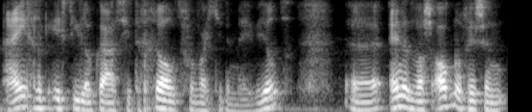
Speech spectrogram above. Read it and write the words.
eigenlijk is die locatie te groot voor wat je ermee wilt. en het was ook nog eens een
